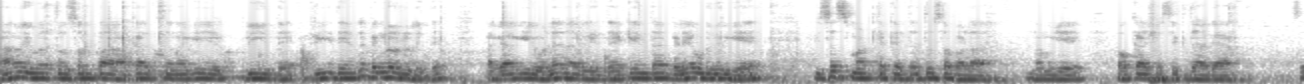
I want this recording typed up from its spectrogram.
ನಾನು ಇವತ್ತು ಸ್ವಲ್ಪ ಆಕರ್ಷಣಾಗಿ ಫ್ರೀ ಇದ್ದೆ. ಫ್ರೀ ಇದೆ ಅಂದರೆ ಬೆಂಗಳೂರಿನಲ್ಲಿದ್ದೆ ಹಾಗಾಗಿ ಒಳ್ಳೆಯದಾಗಲಿ ಅಂತ. ಯಾಕೆ ಇಂಥ ಬೆಳೆ ಹುಡುಗರಿಗೆ ಬಿಸ್ನೆಸ್ ಮಾಡ್ತಕ್ಕಂಥದ್ದು ಸಹ ಭಾಳ ನಮಗೆ ಅವಕಾಶ ಸಿಕ್ಕಿದಾಗ. ಸೊ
